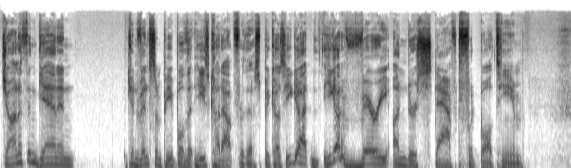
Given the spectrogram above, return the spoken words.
Jonathan Gannon convinced some people that he's cut out for this because he got he got a very understaffed football team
